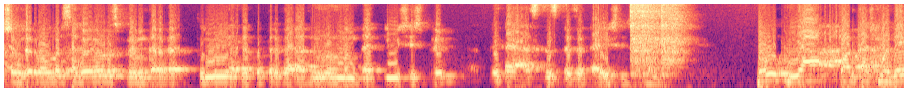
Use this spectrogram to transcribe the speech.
शंकर भाऊ सगळ्यांवरच प्रेम करतात. तुम्ही आता पत्रकार आहात म्हणून म्हणताय की विशेष प्रेम. ते काय असतंच त्याचं काय विशेष हो भाऊ या पॉडकास्टमध्ये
